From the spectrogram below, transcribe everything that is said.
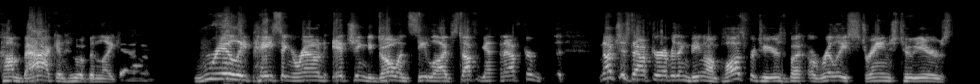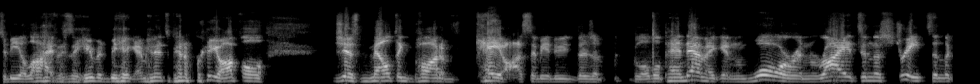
come back and who have been like really pacing around, itching to go and see live stuff again after. Not just after everything being on pause for two years, but a really strange two years to be alive as a human being. I mean, it's been a pretty awful just melting pot of chaos. I mean, there's a global pandemic and war and riots in the streets and the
